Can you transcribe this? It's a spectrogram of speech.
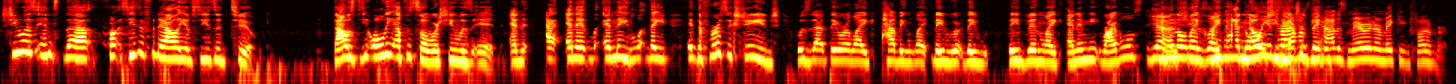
She was in the f- season finale of season two. That was the only episode where she was in, and and it and they they it, the first exchange was that they were like having like they were they they've been like enemy rivals. Yeah, even though like, like, we've had the no never interactions they have is Mariner making fun of her.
